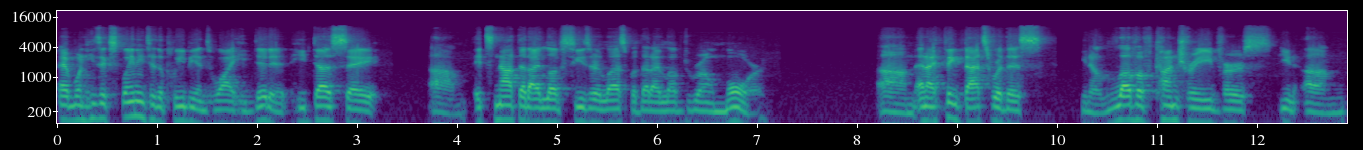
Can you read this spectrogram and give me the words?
and when he's explaining to the plebeians why he did it, he does say, um, it's not that I love Caesar less, but that I loved Rome more. Um, and I think that's where this, you know, love of country versus you know, um,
